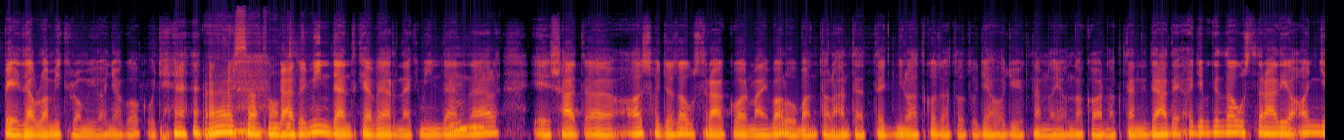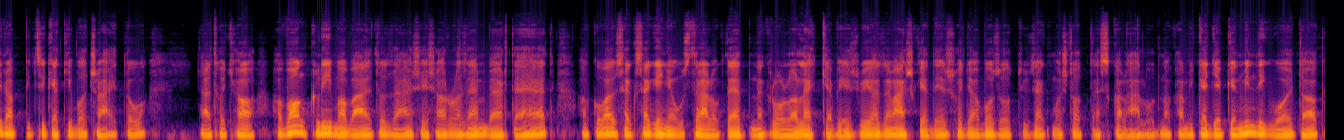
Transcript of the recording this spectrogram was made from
például a mikroműanyagok, ugye? Persze, hát Tehát, hogy mindent kevernek mindennel, mm. és hát az, hogy az ausztrál kormány valóban talán tett egy nyilatkozatot, ugye, hogy ők nem nagyon akarnak tenni, de hát egyébként Ausztrália annyira picike kibocsátó, tehát, hogyha ha van klímaváltozás, és arról az ember tehet, akkor valószínűleg szegény ausztrálok tehetnek róla a legkevésbé. Az a más kérdés, hogy a bozót tüzek most ott eszkalálódnak, amik egyébként mindig voltak,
